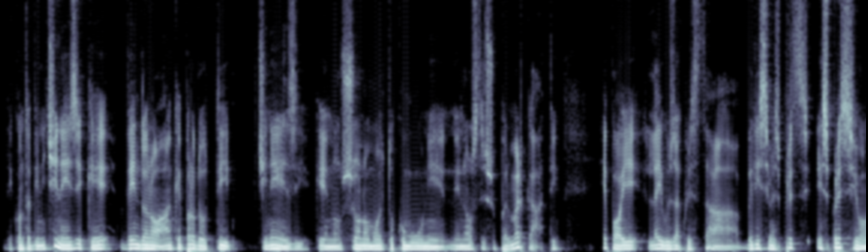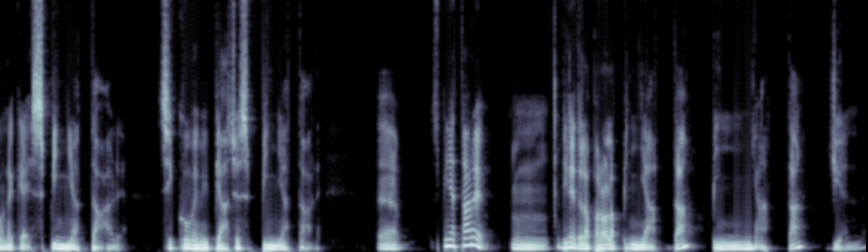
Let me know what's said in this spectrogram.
dei contadini cinesi che vendono anche prodotti cinesi che non sono molto comuni nei nostri supermercati e poi lei usa questa bellissima espressione che è spignattare. siccome mi piace spignattare. Eh, spignattare mh, mm, viene dalla parola pignatta, pignatta, GN,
